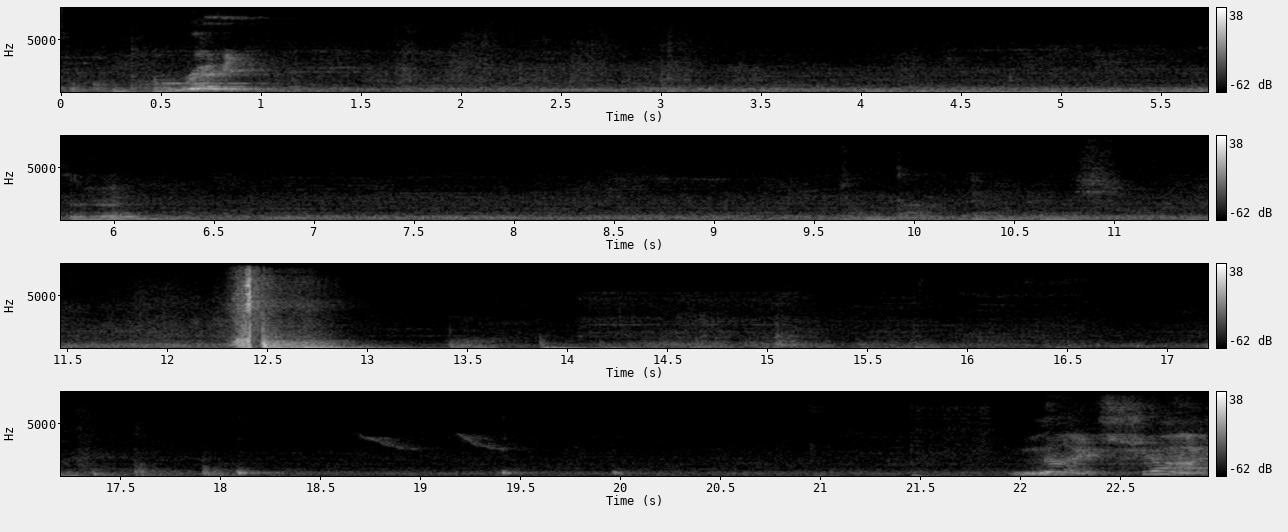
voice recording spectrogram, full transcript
조금 더 Ready. 피니시 Nice shot.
